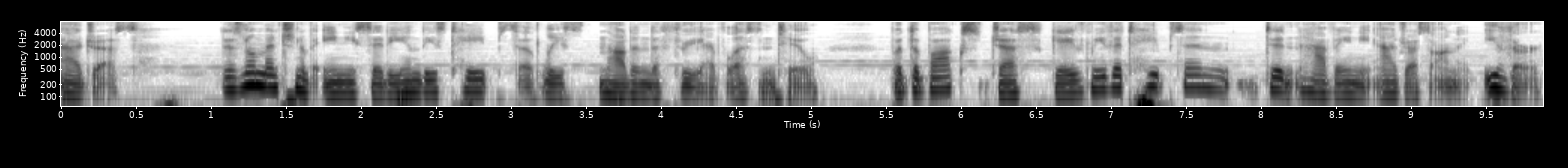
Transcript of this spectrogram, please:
address. There's no mention of any City in these tapes, at least not in the three I've listened to. But the box Jess gave me the tapes in didn't have any address on it either,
